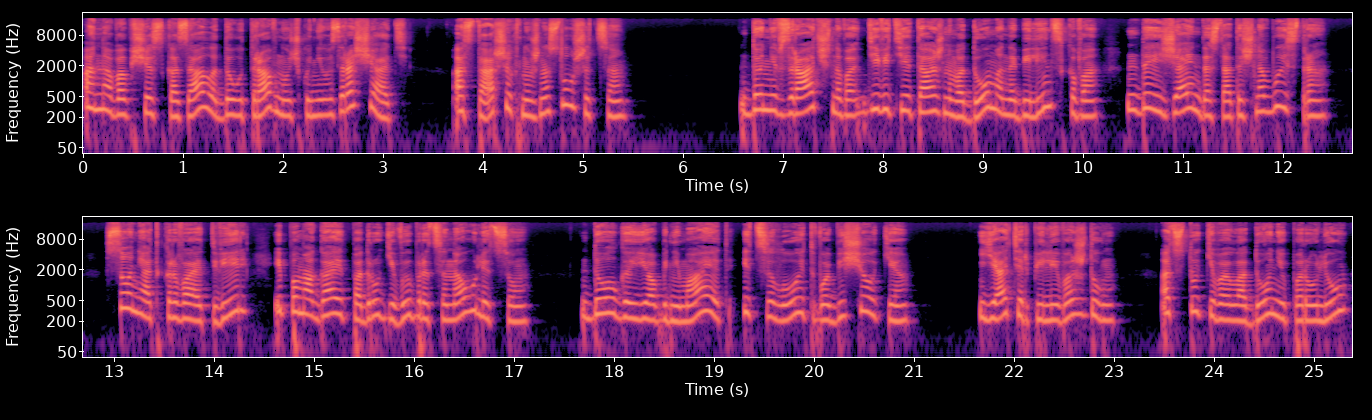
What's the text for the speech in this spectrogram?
Она вообще сказала до утра внучку не возвращать а старших нужно слушаться. До невзрачного девятиэтажного дома на Белинского доезжаем достаточно быстро. Соня открывает дверь и помогает подруге выбраться на улицу. Долго ее обнимает и целует в обе щеки. Я терпеливо жду, отстукивая ладонью по рулю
